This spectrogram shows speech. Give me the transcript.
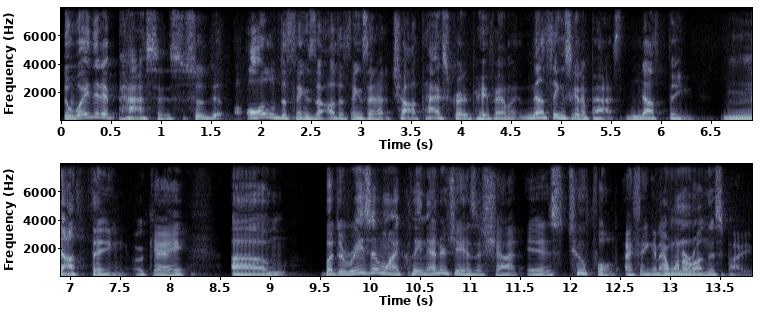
the way that it passes, so the, all of the things, the other things that child tax credit, pay family, nothing's going to pass. Nothing, nothing. Okay. Um, but the reason why clean energy has a shot is twofold, I think, and I want to run this by you.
